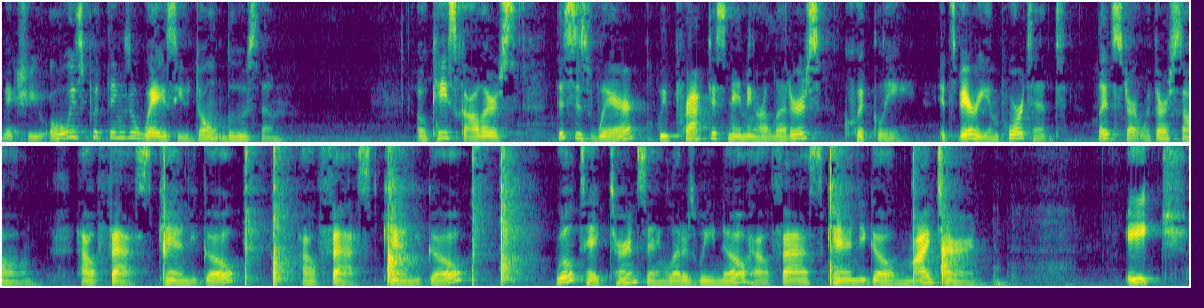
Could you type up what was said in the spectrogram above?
Make sure you always put things away so you don't lose them. Okay, scholars, this is where we practice naming our letters quickly. It's very important. Let's start with our song. How fast can you go? How fast can you go? We'll take turns saying letters we know. How fast can you go? My turn. H.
